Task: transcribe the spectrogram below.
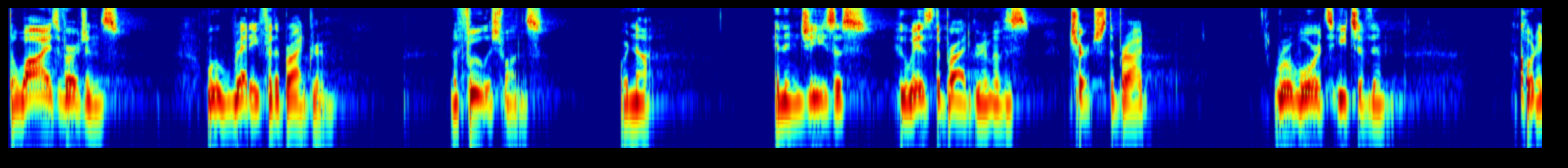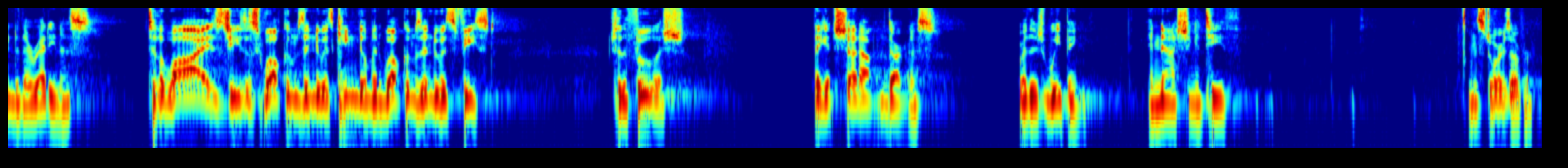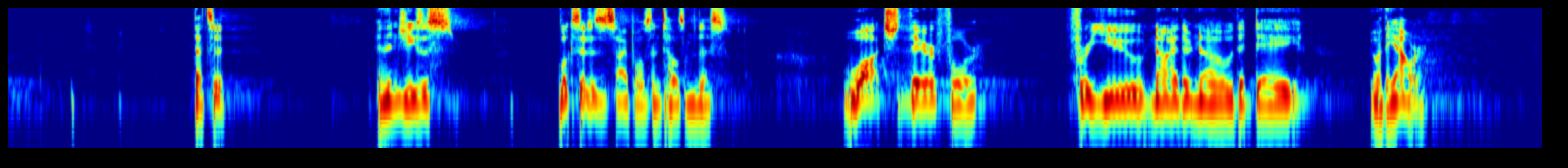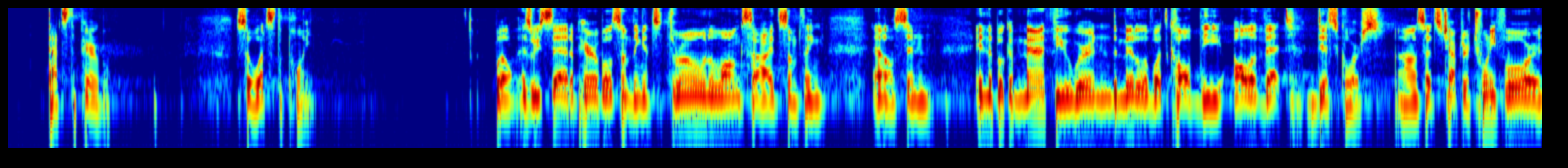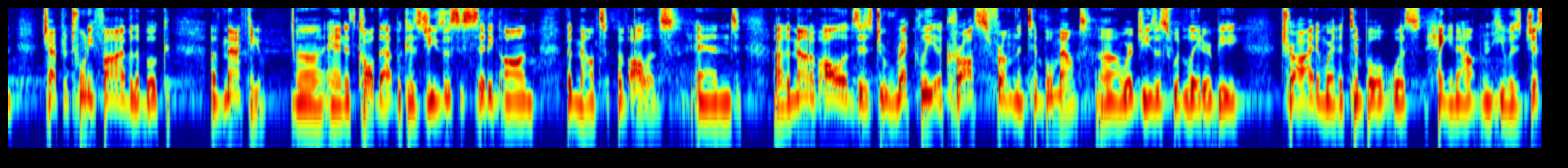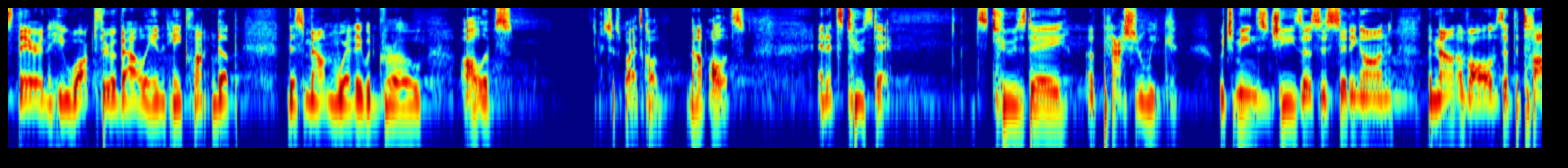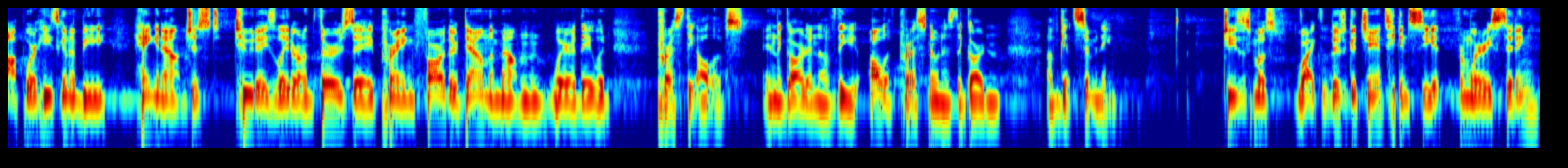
The wise virgins were ready for the bridegroom, the foolish ones were not. And then Jesus, who is the bridegroom of his church, the bride, rewards each of them according to their readiness. To the wise, Jesus welcomes into his kingdom and welcomes into his feast. To the foolish, they get shut out in darkness where there's weeping and gnashing of teeth. And the story's over. That's it. And then Jesus looks at his disciples and tells them this Watch therefore, for you neither know the day nor the hour. That's the parable. So, what's the point? Well, as we said, a parable is something that's thrown alongside something else. And in the book of Matthew, we're in the middle of what's called the Olivet Discourse. Uh, so that's chapter 24 and chapter 25 of the book of Matthew. Uh, and it's called that because Jesus is sitting on the Mount of Olives. And uh, the Mount of Olives is directly across from the Temple Mount, uh, where Jesus would later be tried and where the temple was hanging out. And he was just there, and then he walked through a valley, and then he climbed up this mountain where they would grow olives. It's just why it's called Mount Olives and it's Tuesday. It's Tuesday of Passion Week, which means Jesus is sitting on the Mount of Olives at the top where he's going to be hanging out just two days later on Thursday, praying farther down the mountain where they would press the olives in the garden of the olive press, known as the Garden of Gethsemane. Jesus, most likely, there's a good chance he can see it from where he's sitting.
